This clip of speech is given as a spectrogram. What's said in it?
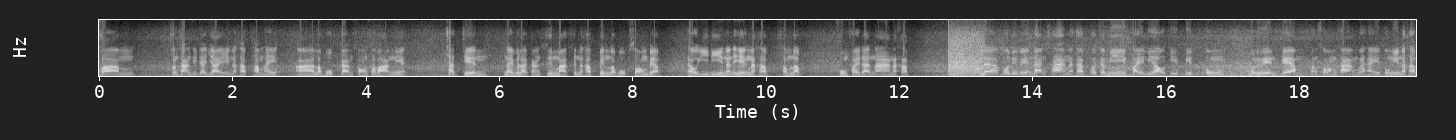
ความค่อนข้างที่จะใหญ่นะครับทำให้อ่าระบบการส่องสว่างเนี่ยชัดเจนในเวลากลางคืนมากขึ้นนะครับ เป็นระบบส่องแบบ LED นั่นเองนะครับสำหรับโคมไฟด้านหน้านะครับ และบริเวณด้านข้างนะครับ ก็จะมีไฟเลี้ยวที่ติดตรงบริเวณแก้มทั้งสองข้างไว้ให้ตรงนี้นะครับ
